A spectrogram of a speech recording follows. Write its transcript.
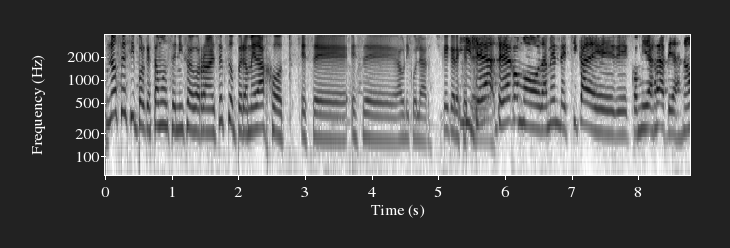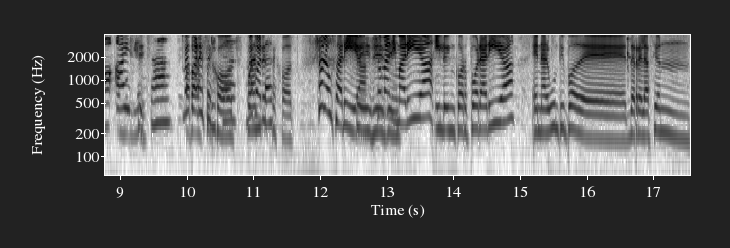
me- no sé si porque estamos en Hizo algo raro en el sexo, pero me da hot ese, ese auricular. ¿Qué querés que Y te, te da, te da como también de chica de, de comidas rápidas, ¿no? Ay, sí. Me parece fritas, hot, me ¿cuántas? parece hot. Yo lo usaría, Sí, sí, yo me sí. animaría y lo incorporaría en algún tipo de, de relación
